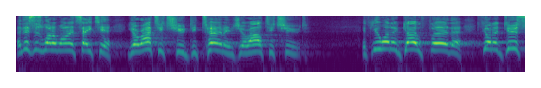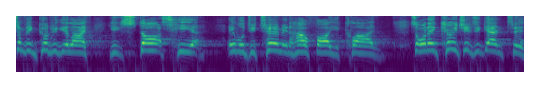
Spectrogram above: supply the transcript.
And this is what I want to say to you your attitude determines your altitude. If you want to go further, if you want to do something good with your life, it starts here. It will determine how far you climb. So I want to encourage you again to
